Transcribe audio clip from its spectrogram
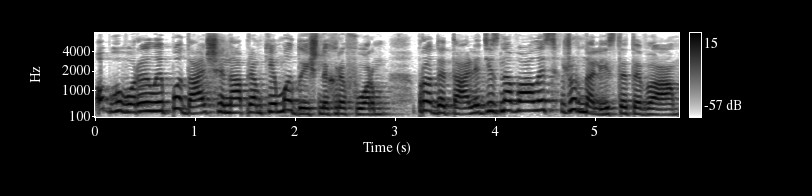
обговорили подальші напрямки медичних реформ. Про деталі дізнавались журналісти ТВА.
